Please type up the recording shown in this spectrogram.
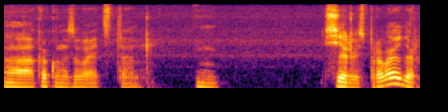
А, как он называется-то? Сервис-провайдер.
